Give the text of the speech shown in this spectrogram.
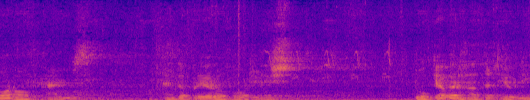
And the prayer of ordination डोक्यावर हात ठेवणे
